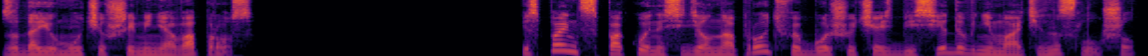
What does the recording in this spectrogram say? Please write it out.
Задаю мучивший меня вопрос. Испанец спокойно сидел напротив и большую часть беседы внимательно слушал.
